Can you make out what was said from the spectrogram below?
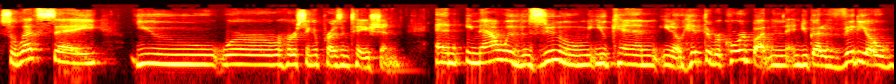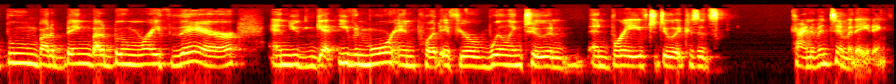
So let's say you were rehearsing a presentation. And now with zoom you can you know hit the record button and you got a video boom bada bing bada boom right there. And you can get even more input if you're willing to and, and brave to do it because it's kind of intimidating.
